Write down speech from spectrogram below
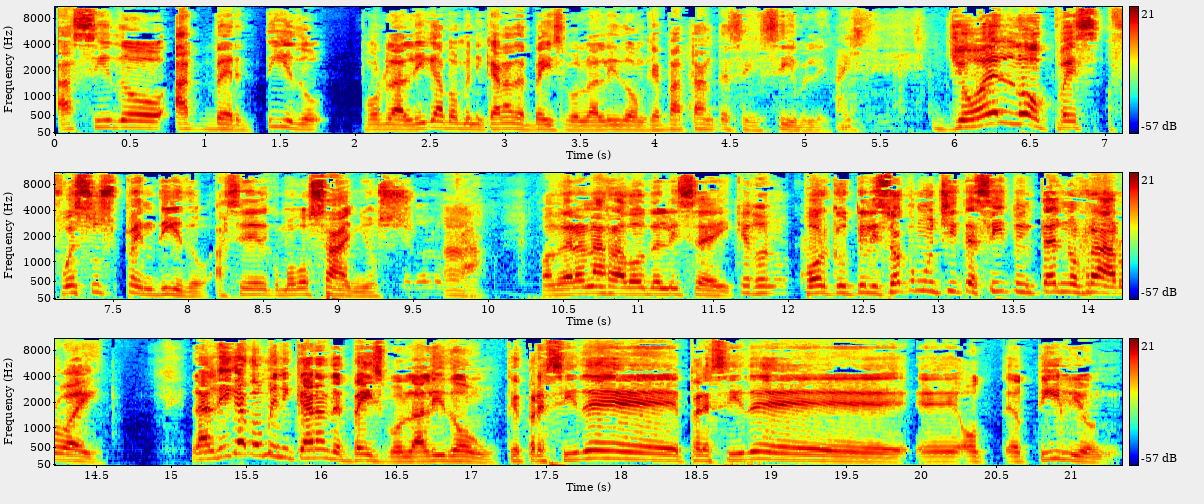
ha sido advertido por la Liga Dominicana de Béisbol, la Lidón, que es bastante sensible. Joel López fue suspendido hace como dos años, cuando era narrador del Licey, porque utilizó como un chistecito interno raro ahí. La Liga Dominicana de Béisbol, la Lidón, que preside, preside eh, Ot- Otilio,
